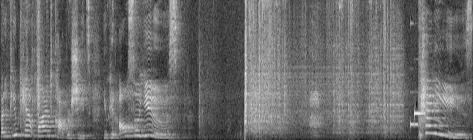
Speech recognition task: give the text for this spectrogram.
But if you can't find copper sheets, you can also use pennies.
